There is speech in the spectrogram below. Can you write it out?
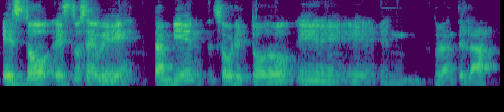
Esto, esto se ve también, sobre todo, eh, en, durante la,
